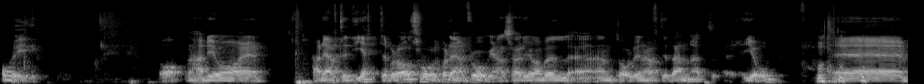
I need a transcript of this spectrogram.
Oj. Ja, hade jag hade haft ett jättebra svar på den frågan så hade jag väl eh, antagligen haft ett annat jobb. eh,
